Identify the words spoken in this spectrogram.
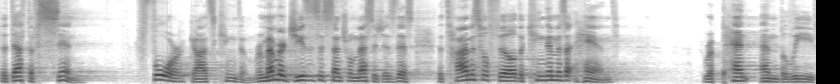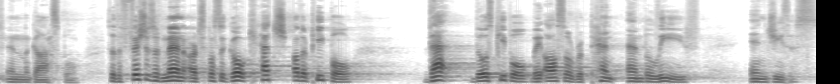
the death of sin for God's kingdom. Remember, Jesus' central message is this the time is fulfilled, the kingdom is at hand repent and believe in the gospel. So the fishers of men are supposed to go catch other people that those people may also repent and believe in Jesus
